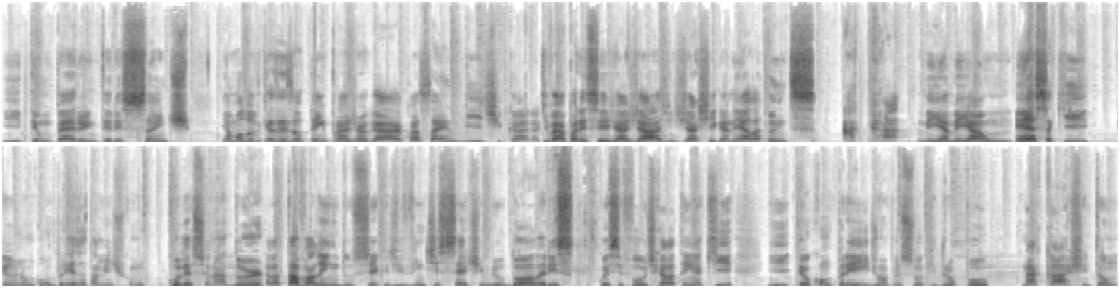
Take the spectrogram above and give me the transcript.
e ter um pattern interessante. E é uma luva que às vezes eu tenho para jogar com a Cyan Beach, cara. Que vai aparecer já já, a gente já chega nela. Antes, AK661. Essa que eu não comprei exatamente como colecionador. Ela tá valendo cerca de 27 mil dólares com esse float que ela tem aqui. E eu comprei de uma pessoa que dropou na caixa. Então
